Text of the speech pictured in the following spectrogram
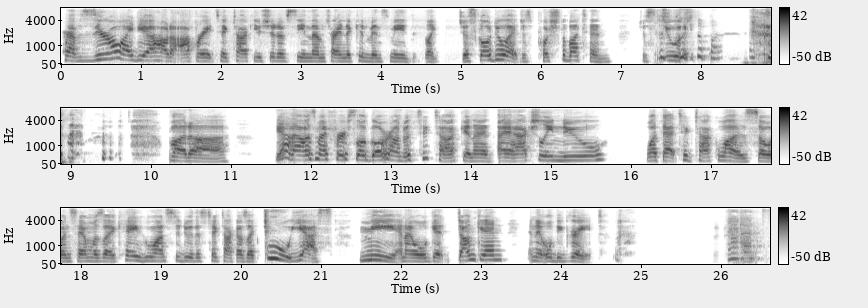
have zero idea how to operate TikTok. You should have seen them trying to convince me, like, just go do it. Just push the button. Just, just do it. but uh, yeah, that was my first little go around with TikTok, and I I actually knew what that TikTok was. So when Sam was like, "Hey, who wants to do this TikTok?" I was like, "Ooh, yes, me!" And I will get Dunkin', and it will be great. That's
